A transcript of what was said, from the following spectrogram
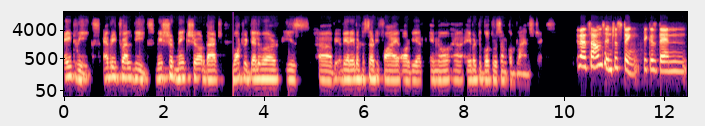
eight weeks, every 12 weeks, we should make sure that what we deliver is uh, we, we, are able to certify or we are you know uh, able to go through some compliance checks. That sounds interesting because then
